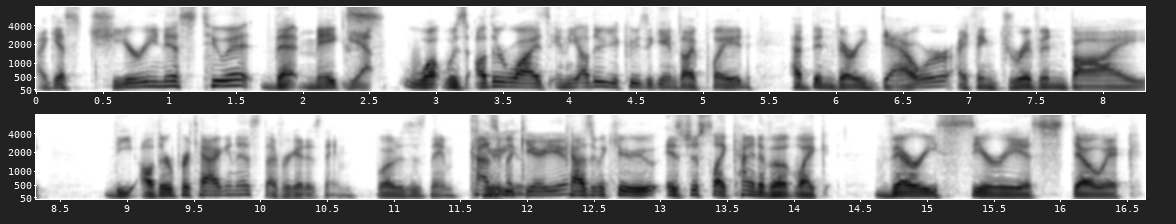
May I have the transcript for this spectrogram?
I guess, cheeriness to it that makes Yeah. what was otherwise in the other Yakuza games I've played have been very dour. I think driven by the other protagonist, I forget his name. What was his name? Kazuma Kiryu. Kazuma Kiryu is just like kind of a like very serious, stoic,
